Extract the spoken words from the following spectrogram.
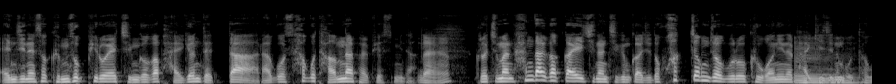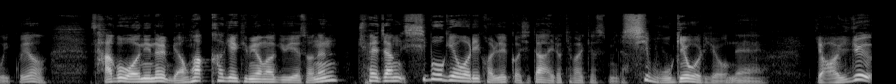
엔진에서 금속 피로의 증거가 발견됐다라고 사고 다음 날 발표했습니다. 네. 그렇지만 한 달 가까이 지난 지금까지도 확정적으로 그 원인을 밝히지는 음. 못하고 있고요. 사고 원인을 명확하게 규명하기 위해서는 최장 15개월이 걸릴 것이다 이렇게 밝혔습니다. 15개월이요. 네. 야, 이게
